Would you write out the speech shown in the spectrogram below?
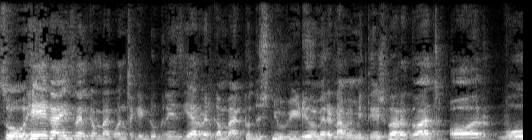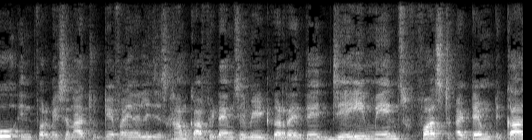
So hey guys welcome back once again to crazy यार welcome back to this new video मेरा नाम है मितेश भारद्वाज और वो इन्फॉर्मेशन आ चुकी है फाइनली जिसका हम काफ़ी टाइम से वेट कर रहे थे। जेई मेंस फ़र्स्ट अटेम्प्ट का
